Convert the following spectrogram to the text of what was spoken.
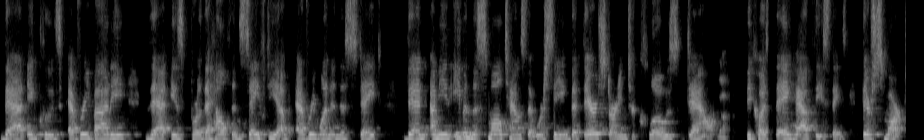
that includes everybody, that is for the health and safety of everyone in the state, then, I mean, even the small towns that we're seeing that they're starting to close down yeah. because they have these things. They're smart.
